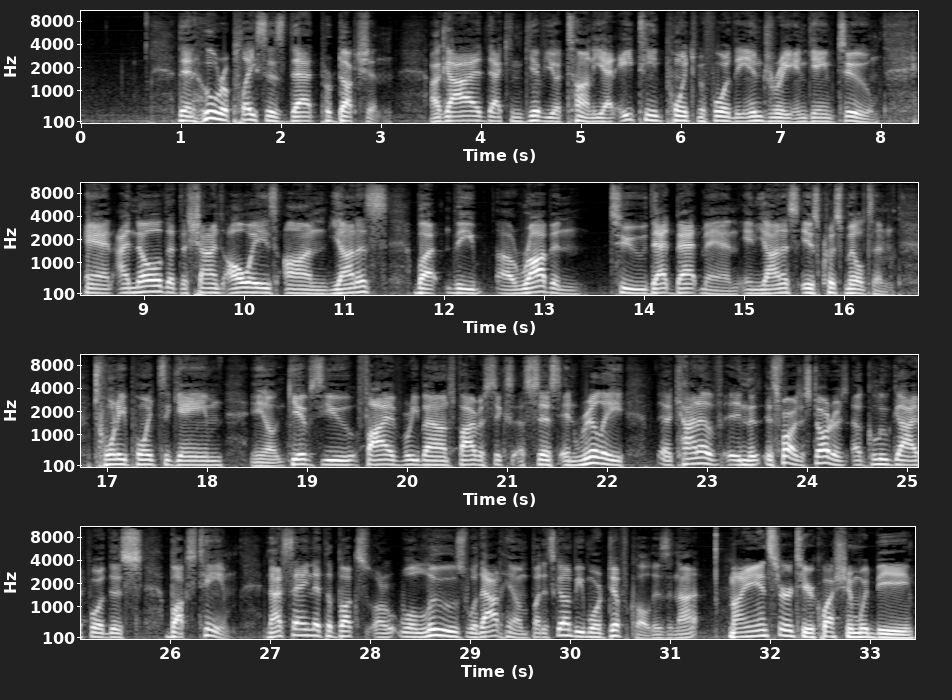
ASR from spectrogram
then who replaces that production? A guy that can give you a ton. He had 18 points before the injury in game two. And I know that the shine's always on Giannis, but the uh, Robin to that Batman in Giannis is Khris Middleton. 20 points a game, you know, gives you five rebounds, five or six assists, and really uh, kind of, the, as far as the starters, a glue guy for this Bucks team. Not saying that the Bucks are, will lose without him, but it's going to be more difficult, is it not? My answer to your question would be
